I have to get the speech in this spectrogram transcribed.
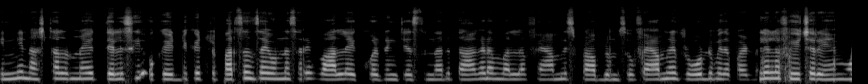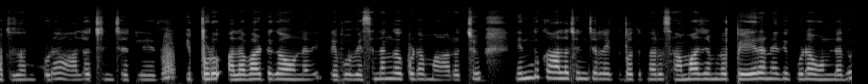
ఎన్ని నష్టాలు ఉన్నాయో తెలిసి ఒక ఎడ్యుకేటెడ్ పర్సన్స్ అయి ఉన్నా సరే వాళ్ళే ఎక్కువ డ్రింక్ చేస్తున్నారు. తాగడం వల్ల ఫ్యామిలీస్ ప్రాబ్లమ్స్ ఫ్యామిలీ రోడ్డు మీద పడ్డ పిల్లల ఫ్యూచర్ ఏమవుతుందని కూడా ఆలోచించట్లేదు. ఇప్పుడు అలవాటుగా ఉన్నది. రేపు వ్యసనంగా కూడా మారొచ్చు. ఎందుకు ఆలోచించలేకపోతున్నారు? సమాజంలో పేరు అనేది కూడా ఉండదు.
